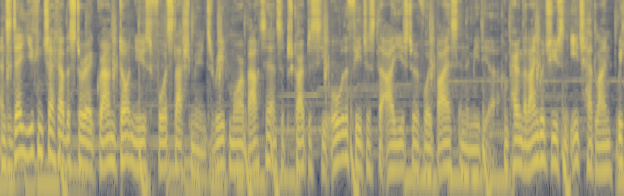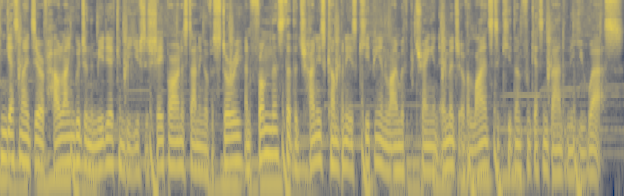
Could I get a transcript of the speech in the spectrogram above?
And today you can check out the story at ground.news forward slash moon to read more about it and subscribe to see all the features that I use to avoid bias in the media. Comparing the language used in each headline, we can get an idea of how language in the media can be used to shape our understanding of a story, and from this that the Chinese company is keeping in line with portraying an image of alliance to keep them from getting banned in the US.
